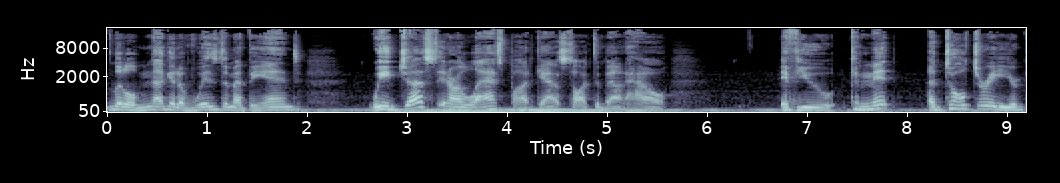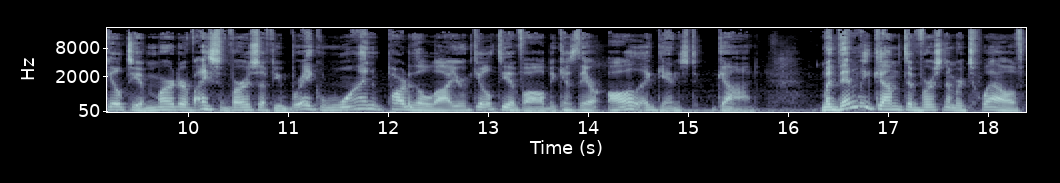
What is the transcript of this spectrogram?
little nugget of wisdom at the end. We just in our last podcast talked about how if you commit adultery, you're guilty of murder, vice versa. If you break one part of the law, you're guilty of all because they are all against God. But then we come to verse number 12,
